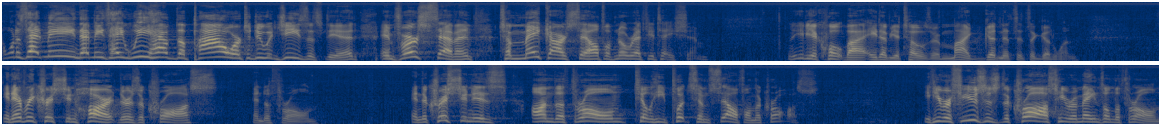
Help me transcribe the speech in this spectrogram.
What does that mean? That means, hey, we have the power to do what Jesus did in verse 7 to make ourselves of no reputation. Let me give you a quote by A.W. Tozer. My goodness, it's a good one. In every Christian heart, there's a cross and a throne. And the Christian is on the throne till he puts himself on the cross. If he refuses the cross, he remains on the throne.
